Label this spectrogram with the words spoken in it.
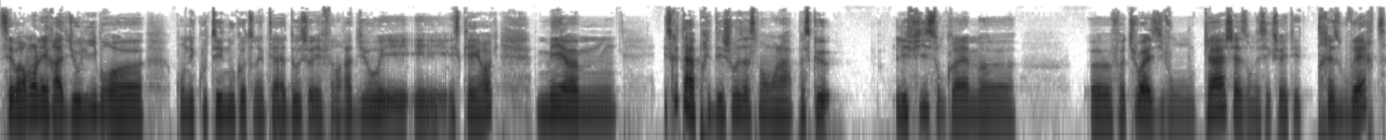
C'est vraiment les radios libres euh, qu'on écoutait nous quand on était ados sur les fun radio et, et- et Skyrock. Mais euh, est-ce que tu as appris des choses à ce moment-là? Parce que les filles sont quand même. euh, euh, Enfin, tu vois, elles y vont cash, elles ont des sexualités très ouvertes,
